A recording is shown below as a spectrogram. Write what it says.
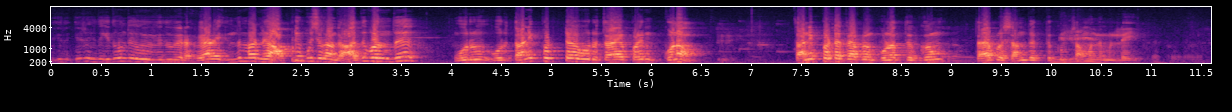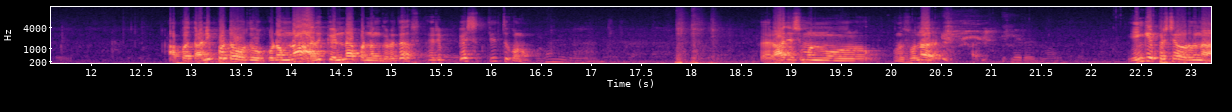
இது இது இது- வந்து இது வேற வேற இந்த மாதிரி அப்படி பிடிச்சிருக்காங்க. அது வந்து ஒரு ஒரு தனிப்பட்ட ஒரு தயாரிப்பாளரின் குணம். தனிப்பட்ட தயாரிப்பாளரின் குணத்துக்கும் தயாரிப்பாளர் சங்கத்துக்கும் சம்பந்தம் இல்லை அப்போ தனிப்பட்ட ஒரு குணம்னா அதுக்கு என்ன பண்ணுங்கிறத சரி பேசி தீர்த்துக்கணும். ராஜேஷ்மன் ஒன்று சொன்னார். எங்கே பிரச்சனை வருதுன்னா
